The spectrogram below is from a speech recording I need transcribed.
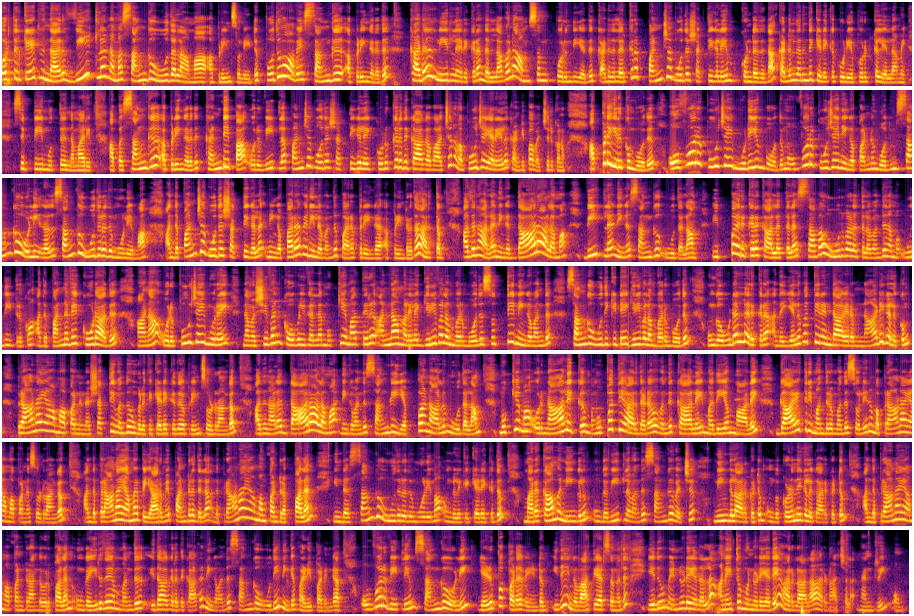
ஒருத்தர் கேட்டிருந்தாரு வீட்டில் நம்ம சங்கு ஊதலாமா? அப்படின்னு சொல்லிட்டு பொதுவாகவே சங்கு அப்படிங்கிறது கடல் நீரில் இருக்கிற அந்த லவண அம்சம் பொருந்தியது. கடலில் இருக்கிற பஞ்சபூத சக்திகளையும் கொண்டது தான் கடல்லேருந்து கிடைக்கக்கூடிய பொருட்கள் எல்லாமே. சிப்பி முத்து இந்த மாதிரி. அப்போ சங்கு அப்படிங்கிறது கண்டிப்பாக ஒரு வீட்டில் பஞ்சபூத சக்திகளை கொடுக்கறதுக்காகவாச்சும் நம்ம பூஜை அறையில் கண்டிப்பாக வச்சுருக்கணும். அப்படி இருக்கும்போது ஒவ்வொரு பூஜை முடியும் போதும் ஒவ்வொரு பூஜை நீங்கள் பண்ணும்போதும் சங்கு ஒளி அதாவது சங்கு ஊதுறது மூலியமாக அந்த பஞ்சபூத சக்திகளை நீங்கள் பரவெளியில் வந்து பரப்புறீங்க அப்படின்றது அர்த்தம். அதனால் நீங்கள் தாராளமாக வீட்டில் நீங்கள் சங்கு ஊதலாம். இப்போ இருக்கிற காலத்தில் சவ ஊர்வலத்தில் வந்து நம்ம ஊதிட்டு இருக்கோம். அது பண்ணவே கூடாது. ஆனால் ஒரு பூஜை முறை நம்ம சிவன் கோவில்களில் முக்கியமாக திரு அண்ணாமலையில் கிரிவலம் வரும்போது சுற்றி நீங்கள் வந்து சங்கு ஊதிக்கிட்டே கிரிவலம் வரும்போது உங்கள் உடலில் இருக்கிற அந்த எழுபத்தி ரெண்டாயிரம் நாடிகளுக்கும் பிராணாயாமா பண்ணின சக்தி வந்து உங்களுக்கு கிடைக்குது அப்படின்னு சொல்கிறாங்க அதனால தாராளமாக நீங்கள் வந்து சங்கு எப்போனாலும் ஊதலாம். முக்கியமாக ஒரு நாளைக்கு முப்பத்தி ஆறு தடவை வந்து காலை மதியம் மாலை காயத்ரி மந்திரம் வந்து சொல்லி நம்ம பிராணாயாமம் பண்ண சொல்கிறாங்க அந்த பிராணாயாமம் இப்போ யாருமே பண்ணுறதில்ல அந்த பிராணாயாமம் பண்ணுற பலன் இந்த சங்கு ஊதுறது மூலிமா உங்களுக்கு கிடைக்குது. மறக்காமல் நீங்களும் உங்கள் வீட்டில் வந்து சங்கு வச்சு நீங்களாக இருக்கட்டும் உங்கள் குழந்தைகளுக்காக இருக்கட்டும் அந்த பிராணாயாமம் பண்ணுற அந்த ஒரு பலன் உங்கள் இருதயம் வந்து இதாகிறதுக்காக நீங்கள் வந்து சங்கு ஊதி நீங்கள் வழிபடுங்க. ஒவ்வொரு வீட்லேயும் சங்கு ஒளி எழுப்பப்பட வேண்டும். இது எங்கள் வாத்தியார் சொன்னது எதுவும் என்னுடையதல்ல அனைத்தும் உன்னுடையதே அருளாலா அருணாச்சலா. நன்றி ஓம்.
